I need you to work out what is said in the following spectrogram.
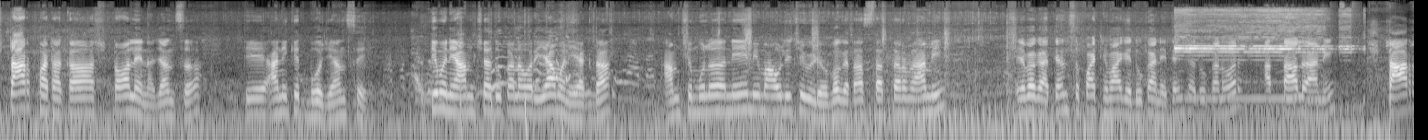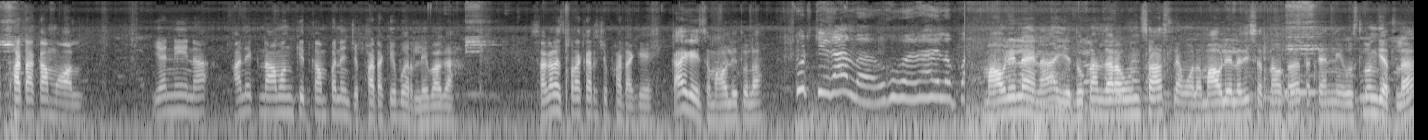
स्टार फटाका स्टॉल आहे ना ज्यांचं ते अनिकेत भोज यांचं. आहे ते म्हणे आमच्या दुकानावर या म्हणे एकदा. आमचे मुलं नेहमी माऊलीचे व्हिडिओ बघत असतात तर आम्ही हे बघा त्यांचं पाठीमागे दुकान आहे. त्यांच्या दुकानावर आत्ता आलो आम्ही. स्टार फटाका मॉल. यांनी ना अनेक नामांकित कंपन्यांचे फटाके भरले बघा. सगळ्याच प्रकारचे फटाके. काय घ्यायचं माऊली तुला. माऊलीला आहे ना हे दुकान जरा उंच असल्यामुळं माऊलीला दिसत नव्हतं तर त्यांनी उचलून घेतलं.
